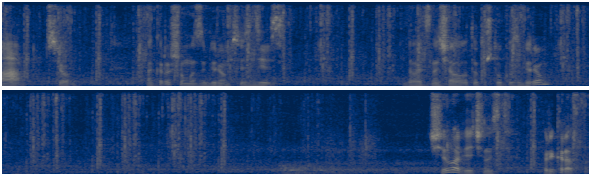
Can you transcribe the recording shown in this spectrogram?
А, все. На крышу мы заберемся здесь. Давайте сначала вот эту штуку заберем. Человечность. Прекрасно.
